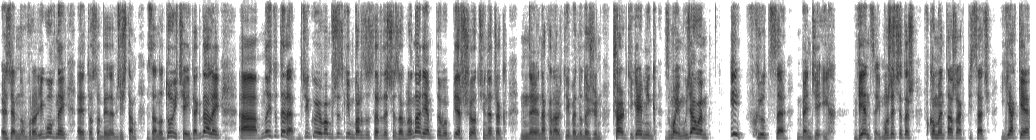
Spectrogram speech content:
e, ze mną w roli głównej. To sobie gdzieś tam zanotujcie i tak dalej. No i to tyle. Dziękuję Wam wszystkim bardzo serdecznie za oglądanie. To był pierwszy odcineczek na kanale Tip Donation Charity Gaming z moim udziałem i wkrótce będzie ich więcej. Możecie też w komentarzach pisać, jakie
